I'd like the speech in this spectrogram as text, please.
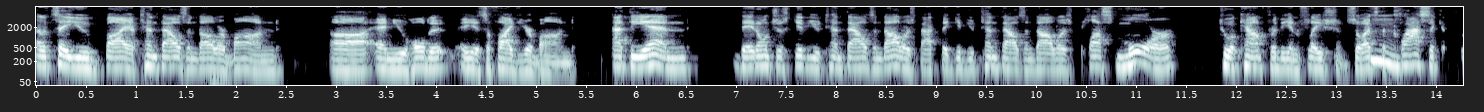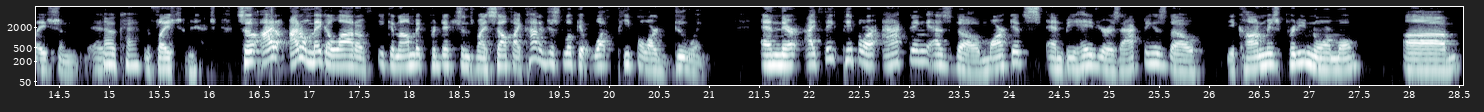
let's say you buy a ten thousand dollar bond uh, and you hold it, it's a five year bond. At the end, they don't just give you ten thousand dollars back; they give you ten thousand dollars plus more to account for the inflation. So that's mm. the hmm. classic inflation uh, okay. inflation hedge. So I I don't make a lot of economic predictions myself. I kind of just look at what people are doing. And there I think people are acting as though markets and behavior is acting as though the economy is pretty normal. Um,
